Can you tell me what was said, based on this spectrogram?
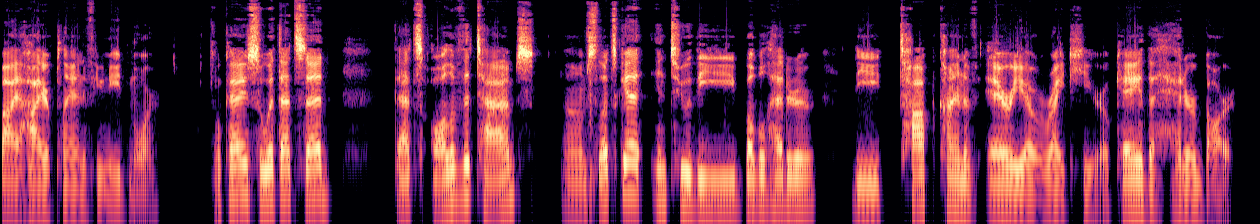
buy a higher plan if you need more. Okay, so with that said, that's all of the tabs. Um, so let's get into the bubble header, the top kind of area right here, okay, the header bar.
